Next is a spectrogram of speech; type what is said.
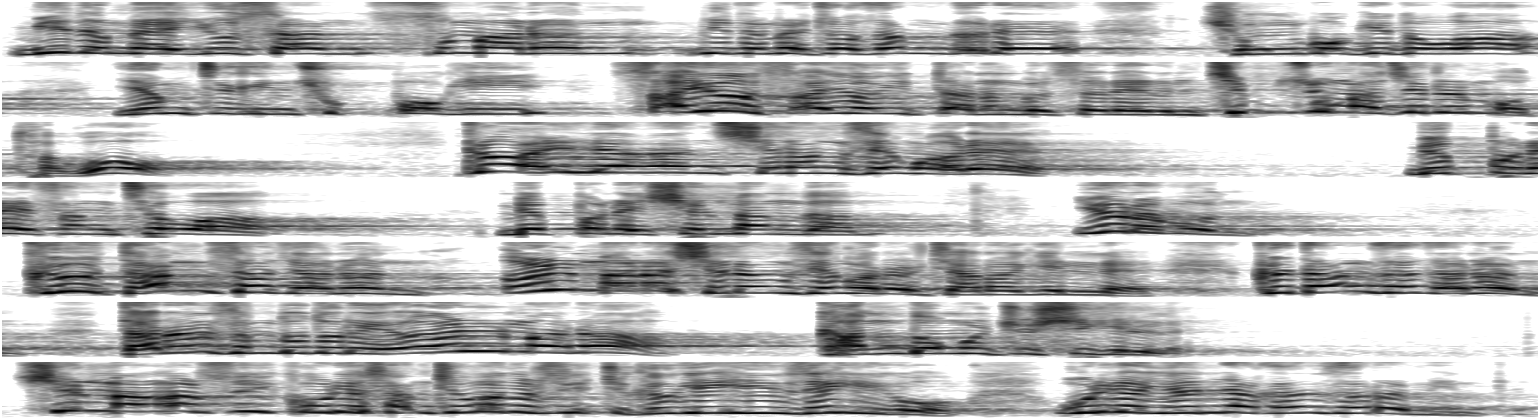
믿음의 유산, 수많은 믿음의 조상들의 중보 기도와 영적인 축복이 쌓여 쌓여 있다는 것을에는 집중하지를 못하고 그 알량한 신앙생활에 몇 번의 상처와 몇 번의 실망감, 여러분, 그 당사자는 얼마나 신앙생활을 잘하길래 그 당사자는 다른 성도들이 얼마나 감동을 주시길래 실망할 수 있고 우리가 상처받을 수 있죠. 그게 인생이고 우리가 연약한 사람인데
